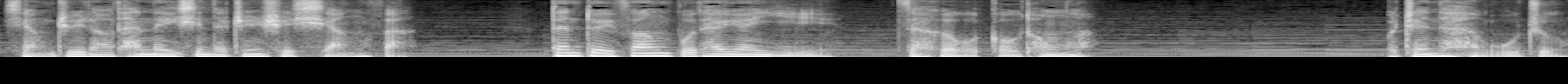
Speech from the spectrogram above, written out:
想知道他内心的真实想法，但对方不太愿意再和我沟通了。我真的很无助，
